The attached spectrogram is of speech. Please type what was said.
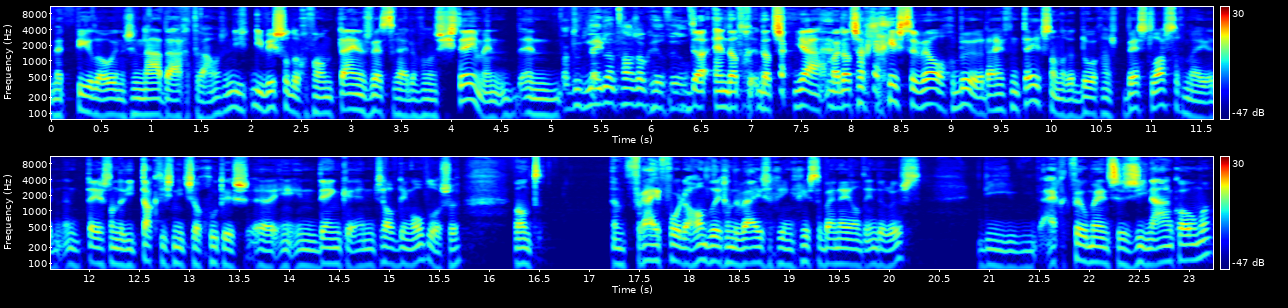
Met Pirlo in zijn nadagen trouwens. En die, die wisselde gewoon tijdens wedstrijden van een systeem. En, en Dat doet Nederland trouwens ook heel veel. Da- en dat, dat, ja, maar dat zag je gisteren wel gebeuren. Daar heeft een tegenstander het doorgaans best lastig mee. Een, een tegenstander die tactisch niet zo goed is eh, in, in denken en zelf dingen oplossen. Want een vrij voor de hand liggende wijziging gisteren bij Nederland in de rust. Die eigenlijk veel mensen zien aankomen.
